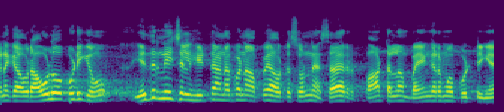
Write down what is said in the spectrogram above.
எனக்கு அவர் அவ்வளோ பிடிக்கும். எதிர்நீச்சல் ஹிட் ஆனப்போ நான் போய் அவர்கிட்ட சொன்னேன் சார் பாட்டெல்லாம் பயங்கரமாக போட்டிங்க.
